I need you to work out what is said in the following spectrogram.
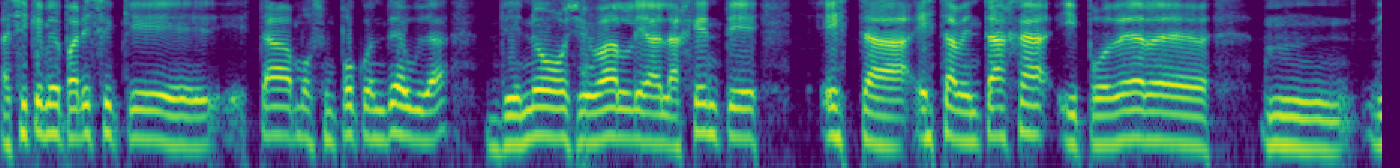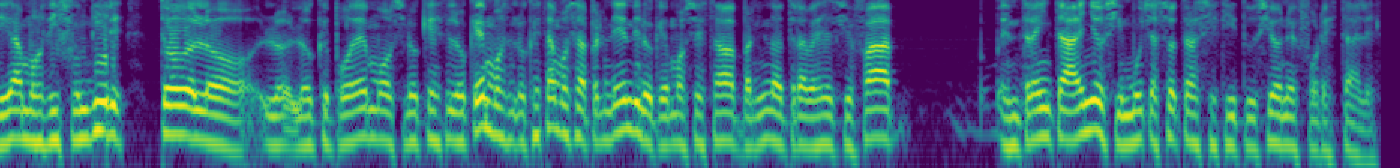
Así que me parece que estábamos un poco en deuda de no llevarle a la gente esta, esta ventaja y poder, eh, mm, digamos, difundir todo lo, lo, que podemos, lo que, lo, que hemos, lo que estamos aprendiendo y lo que hemos estado aprendiendo a través de CIFAP en 30 años y muchas otras instituciones forestales.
